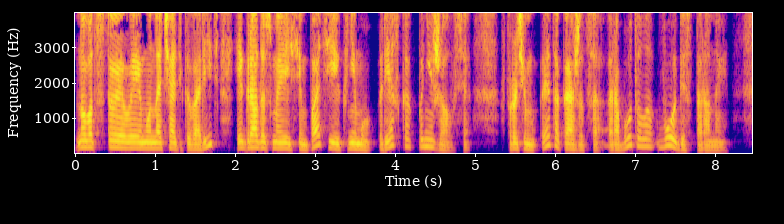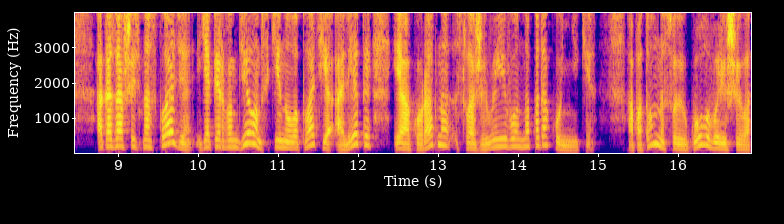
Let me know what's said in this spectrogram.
Но вот стоило ему начать говорить, и градус моей симпатии к нему резко понижался. Впрочем, это, кажется, работало в обе стороны. Оказавшись на складе, я первым делом скинула платье Алеты и аккуратно сложила его на подоконнике. А потом на свою голову решила,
